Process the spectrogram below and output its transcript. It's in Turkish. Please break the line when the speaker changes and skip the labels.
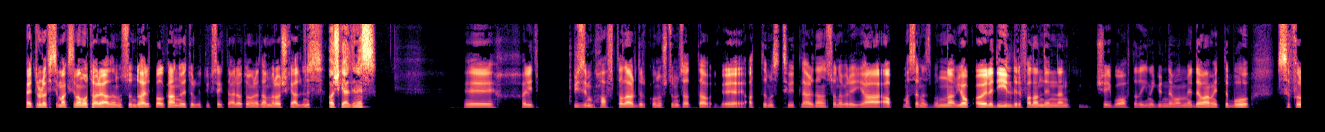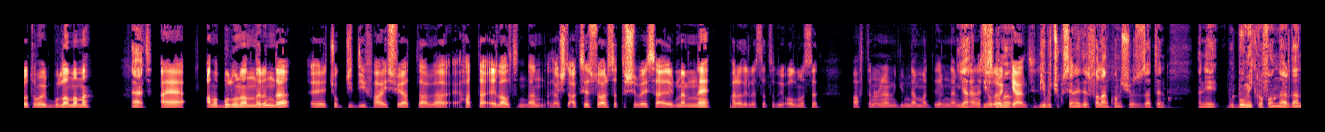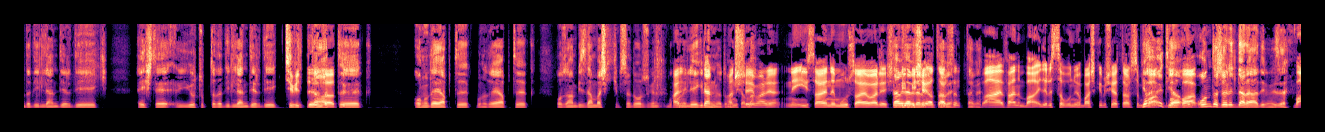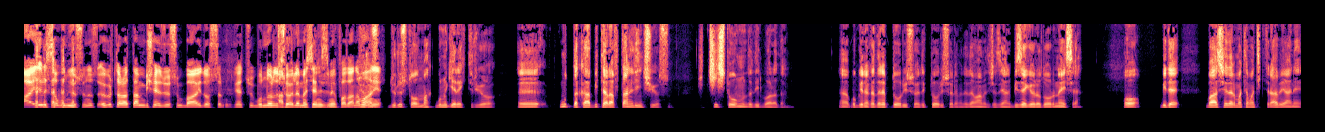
Petrol Ofisi Maxima Motor Yağları'nın sunduğu Halit Volkan ve Turgut Yüksekdağlı Otomobil Adamlar hoş geldiniz.
Hoş geldiniz.
Ee, Halit bizim haftalardır konuştuğumuz hatta e, attığımız tweetlerden sonra böyle ya yapmasanız bunlar yok öyle değildir falan denilen şey bu hafta da yine gündem olmaya devam etti. Bu sıfır otomobil bulamama
Evet.
e, ama bulunanların da e, çok ciddi fahiş fiyatlarla hatta el altından işte aksesuar satışı vesaire bilmem ne paralarıyla satılıyor olması haftanın önemli gündem maddelerinden bir
Ya
tanesi
biz
olarak
bunu
geldi.
bir buçuk senedir falan konuşuyoruz zaten. Hani bu, bu mikrofonlardan da dillendirdik. E işte YouTube'da da dillendirdik.
Tweetlerini de
attık. Onu da yaptık. Bunu da yaptık. O zaman bizden başka kimse doğru düzgün bu
Hani-
konuyla ilgilenmiyordu
Hani
maşallah.
şey var ya ne İsa'ya ne Musa'ya var ya şimdi
Tabii,
bir,
tabii,
bir şey atarsın.
tabii, tabii.
Vay efendim bayileri savunuyor başka bir şey atarsın.
Ya
ba-
evet ya
ba-
onu da söylediler ha değil mi bize?
bayileri savunuyorsunuz. Öbür taraftan bir şey yazıyorsun bayi dostum bunları da
Abi,
söylemeseniz mi falan ama
dürüst,
hani
dürüst olmak bunu gerektiriyor. Ee, mutlaka bir taraftan linç yiyorsun. Hiç, hiç de değil bu arada. Ha, bugüne kadar hep doğruyu söyledik. Doğruyu söylemede devam edeceğiz. Yani bize göre doğru neyse o. Bir de bazı şeyler matematiktir abi yani.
